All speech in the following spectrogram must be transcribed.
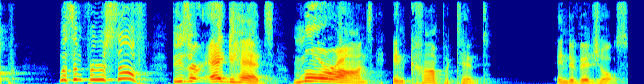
up. Listen for yourself. These are eggheads, morons, incompetent individuals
